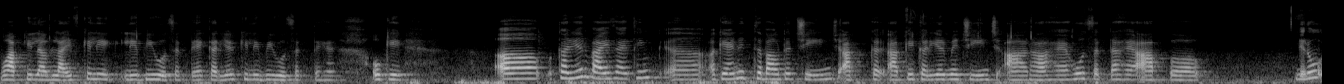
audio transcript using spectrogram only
वो आपकी लव लाइफ के लिए लिए भी हो सकते हैं करियर के लिए भी हो सकते हैं। Okay career wise I think again it's about a change आप आपके करियर में चेंज आ रहा है, हो सकता है आप you know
